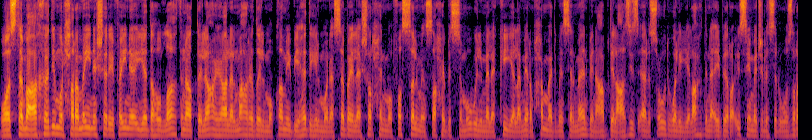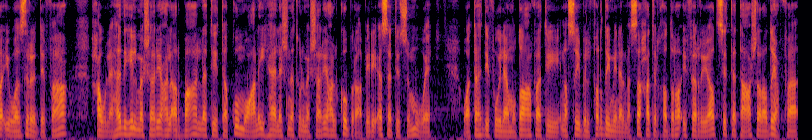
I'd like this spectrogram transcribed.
واستمع خادم الحرمين الشريفين أيده الله أثناء اطلاعه على المعرض المقام بهذه المناسبة إلى شرح مفصل من صاحب السمو الملكي الأمير محمد بن سلمان بن عبد العزيز آل سعود ولي العهد نائب رئيس مجلس الوزراء وزير الدفاع حول هذه المشاريع الأربعة التي تقوم عليها لجنة المشاريع الكبرى برئاسة سموه. وتهدف إلى مضاعفة نصيب الفرد من المساحة الخضراء في الرياض 16 ضعفا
